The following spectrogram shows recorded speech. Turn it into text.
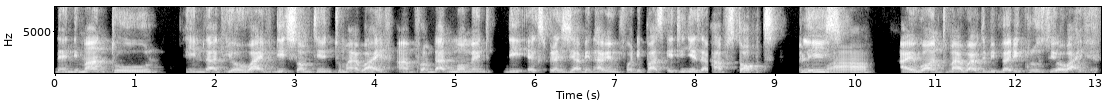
Then the man told him that your wife did something to my wife. And from that moment, the experiences she have been having for the past 18 years have stopped. Please, Wow. I want my wife to be very close to your wife.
